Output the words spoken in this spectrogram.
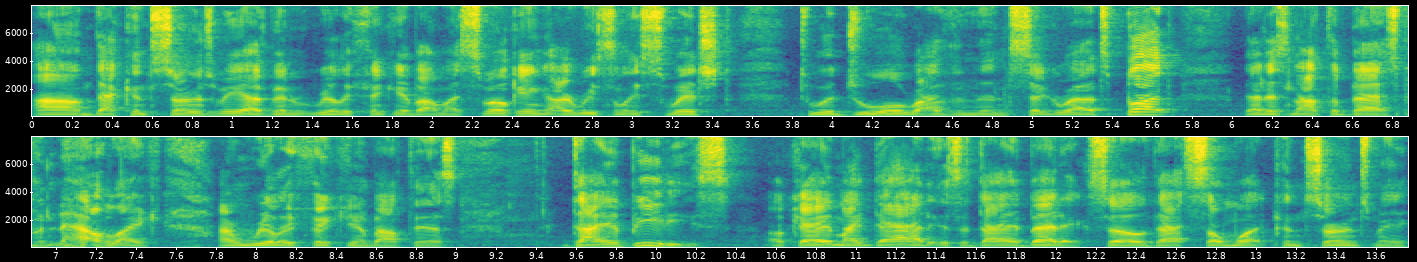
Um, that concerns me. I've been really thinking about my smoking. I recently switched to a Juul rather than cigarettes, but that is not the best, but now like I'm really thinking about this. Diabetes, okay? My dad is a diabetic, so that somewhat concerns me.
